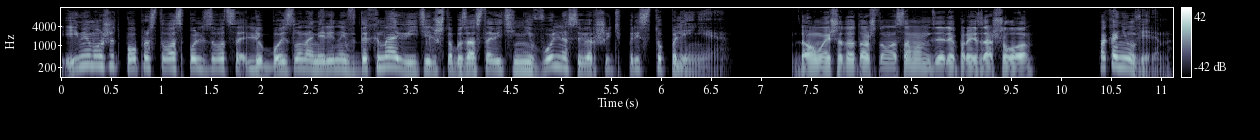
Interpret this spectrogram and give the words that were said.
Ими может попросту воспользоваться любой злонамеренный вдохновитель, чтобы заставить невольно совершить преступление». «Думаешь, это то, что на самом деле произошло?» Пока не уверен,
